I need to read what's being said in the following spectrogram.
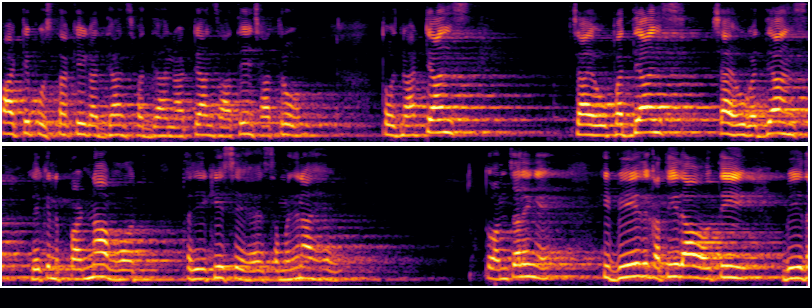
पाठ्य पुस्तक के गद्यांश पद्यांश नाट्यांश आते हैं छात्रों। तो नाट्यांश, चाहे वो पद्यांश, चाहे वो गद्यांश, लेकिन पढ़ना बहुत तरीके से है, समझना है। तो हम चलेंगे कि वेद कतिधा होती वेद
